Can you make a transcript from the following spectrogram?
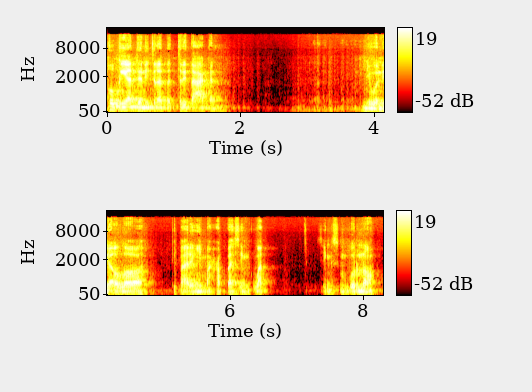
Hukiyah dan ceritakan. Nyuwun ya Allah diparingi mahabbah sing kuat, sing sempurna,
